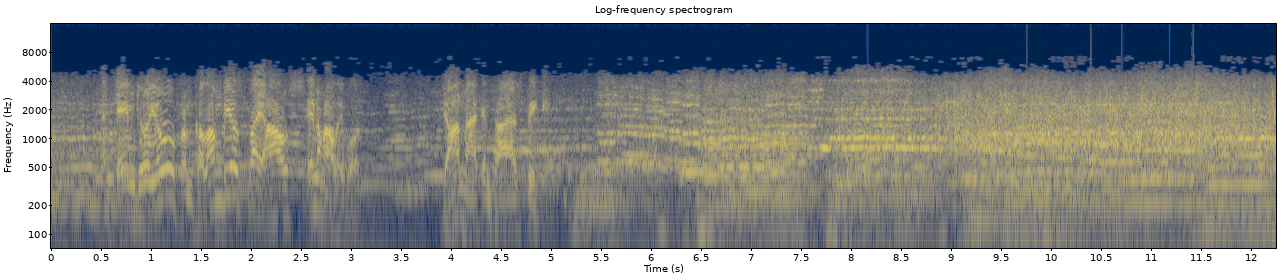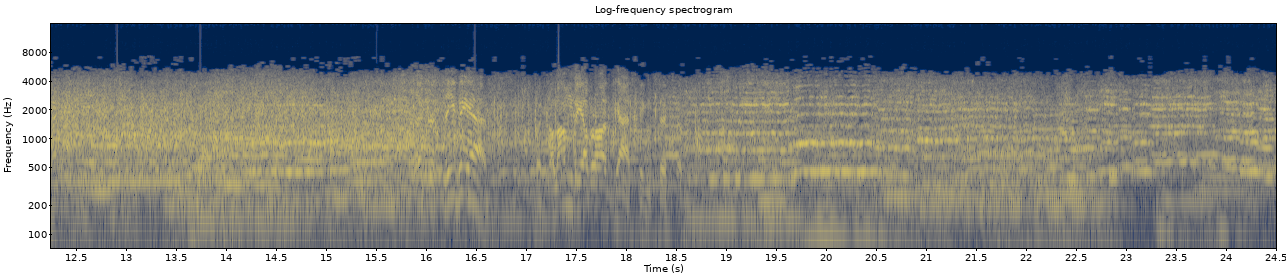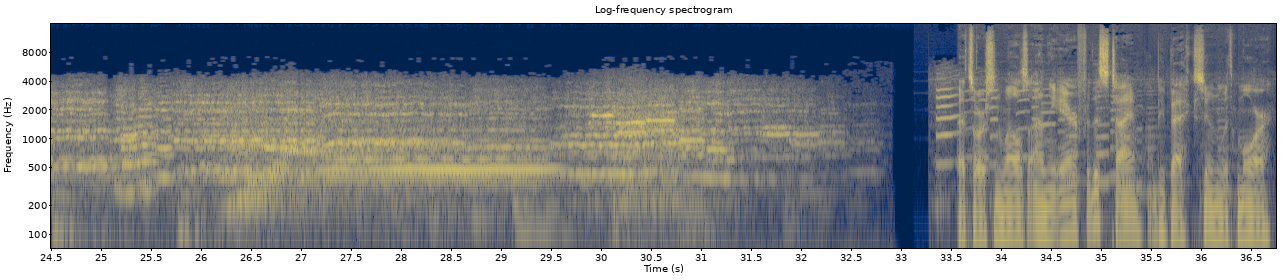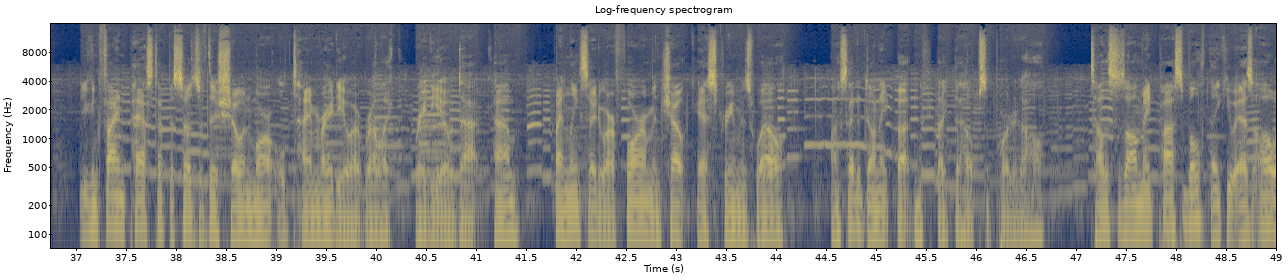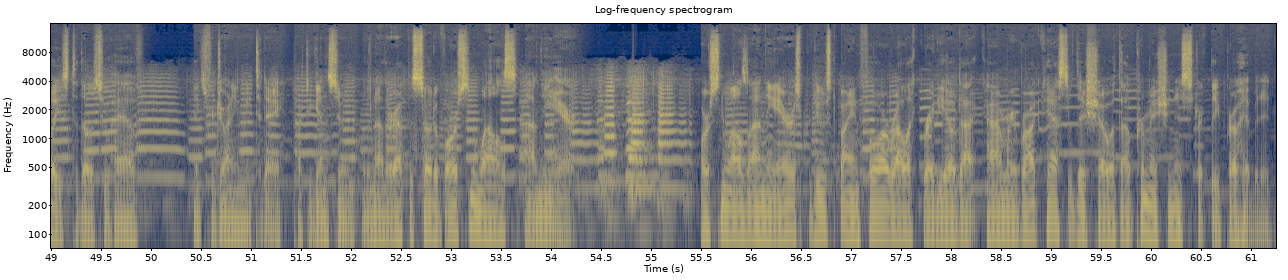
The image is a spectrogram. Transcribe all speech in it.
and came to you from Columbia's Playhouse in Hollywood. John McIntyre speaking. This is CBS, the Columbia Broadcasting System. That's Orson Welles on the air for this time. I'll be back soon with more. You can find past episodes of this show and more old time radio at relicradio.com. Find links there to our forum and Shoutcast stream as well, alongside a donate button if you'd like to help support it all. That's how this is all made possible. Thank you as always to those who have. Thanks for joining me today. Talk to you again soon with another episode of Orson Welles on the Air. Orson Welles on the Air is produced by Info, relicradio.com. Rebroadcast of this show without permission is strictly prohibited.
